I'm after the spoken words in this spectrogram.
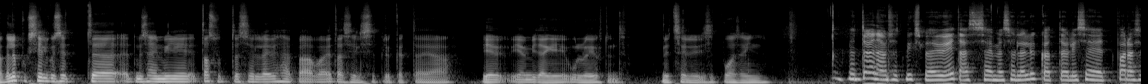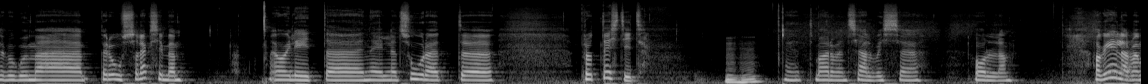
aga lõpuks selgus, et, et me saime tasuta selle ühe päeva edasi lihtsalt lükata ja, ja, ja midagi hullu ei juhtunud. et see oli lihtsalt puhas õnn no tõenäoliselt, miks me edasi saime selle lükata, oli see, et parasjagu, kui me Peruusse läksime, olid äh, neil need suured äh, protestid mm. -hmm. et ma arvan, et seal võis see olla. aga eelarve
